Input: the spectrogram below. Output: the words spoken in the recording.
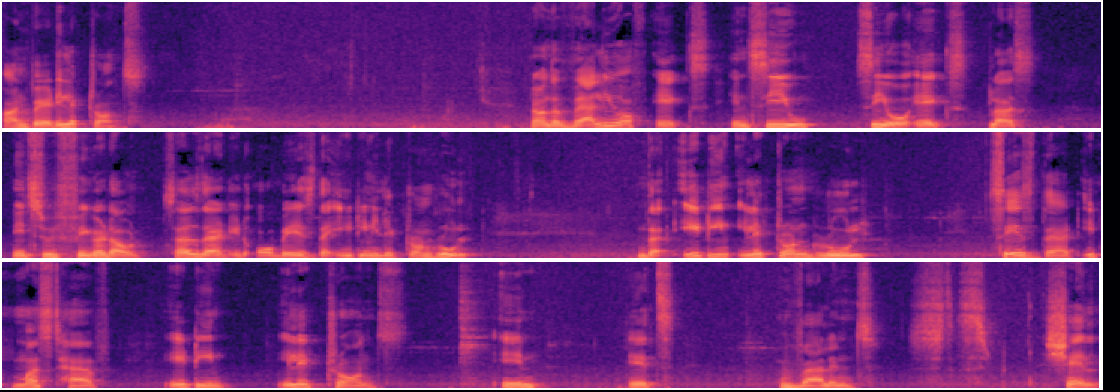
unpaired electrons. Now the value of x in Cu COX plus needs to be figured out such that it obeys the 18 electron rule. The 18 electron rule says that it must have 18 electrons in its valence shell.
